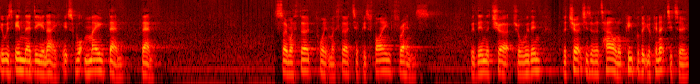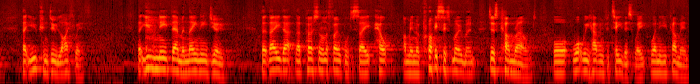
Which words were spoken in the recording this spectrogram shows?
It was in their DNA, it's what made them them. So, my third point, my third tip is find friends within the church or within the churches of the town or people that you're connected to that you can do life with. That you need them and they need you that they, that, that person on the phone call to say, help, I'm in a crisis moment, just come round. Or what are we having for tea this week? When are you coming?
